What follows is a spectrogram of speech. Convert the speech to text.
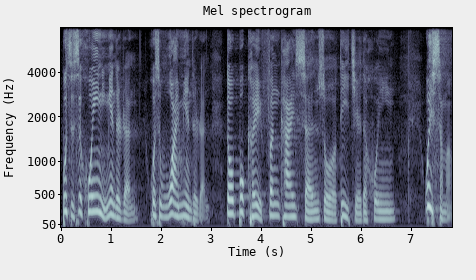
不只是婚姻里面的人，或是外面的人，都不可以分开神所缔结的婚姻。为什么？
